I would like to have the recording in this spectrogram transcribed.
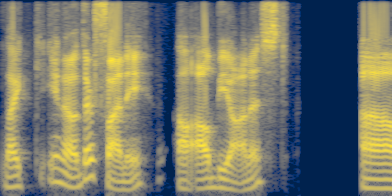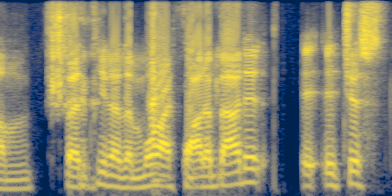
Like you know, they're funny. I'll, I'll be honest. Um, but you know, the more I thought about it, it, it just,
